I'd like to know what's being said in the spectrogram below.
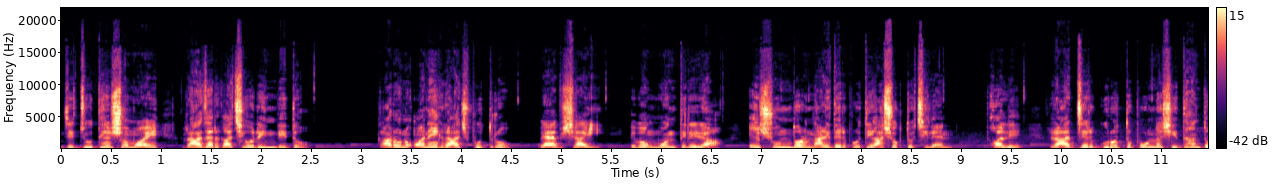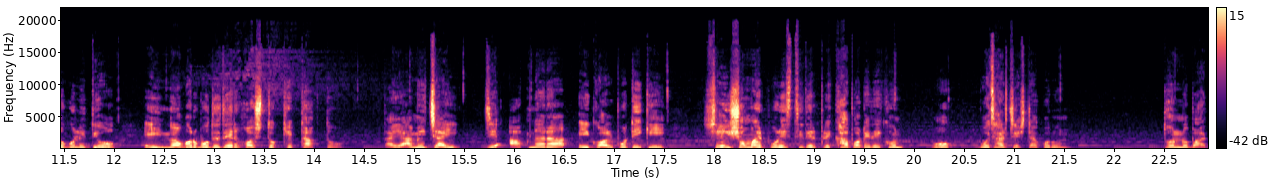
যে যুদ্ধের সময় রাজার কাছেও ঋণ দিত। কারণ অনেক রাজপুত্র ব্যবসায়ী এবং মন্ত্রীরা এই সুন্দর নারীদের প্রতি আসক্ত ছিলেন। ফলে রাজ্যের গুরুত্বপূর্ণ সিদ্ধান্তগুলিতেও এই নগরবধূদের হস্তক্ষেপ থাকত। তাই আমি চাই যে আপনারা এই গল্পটিকে সেই সময়ের পরিস্থিতির প্রেক্ষাপটে দেখুন ও বোঝার চেষ্টা করুন। ধন্যবাদ।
